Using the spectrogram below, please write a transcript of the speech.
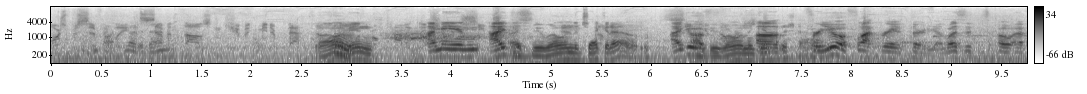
More specifically, Talk about a it then. 7,000 cubic meter bathtub. Well, I mean, I mean, I I'd be willing to check it out. I do I'd be willing to give uh, it a shot. for you a flat rate of 30, unless it's OF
